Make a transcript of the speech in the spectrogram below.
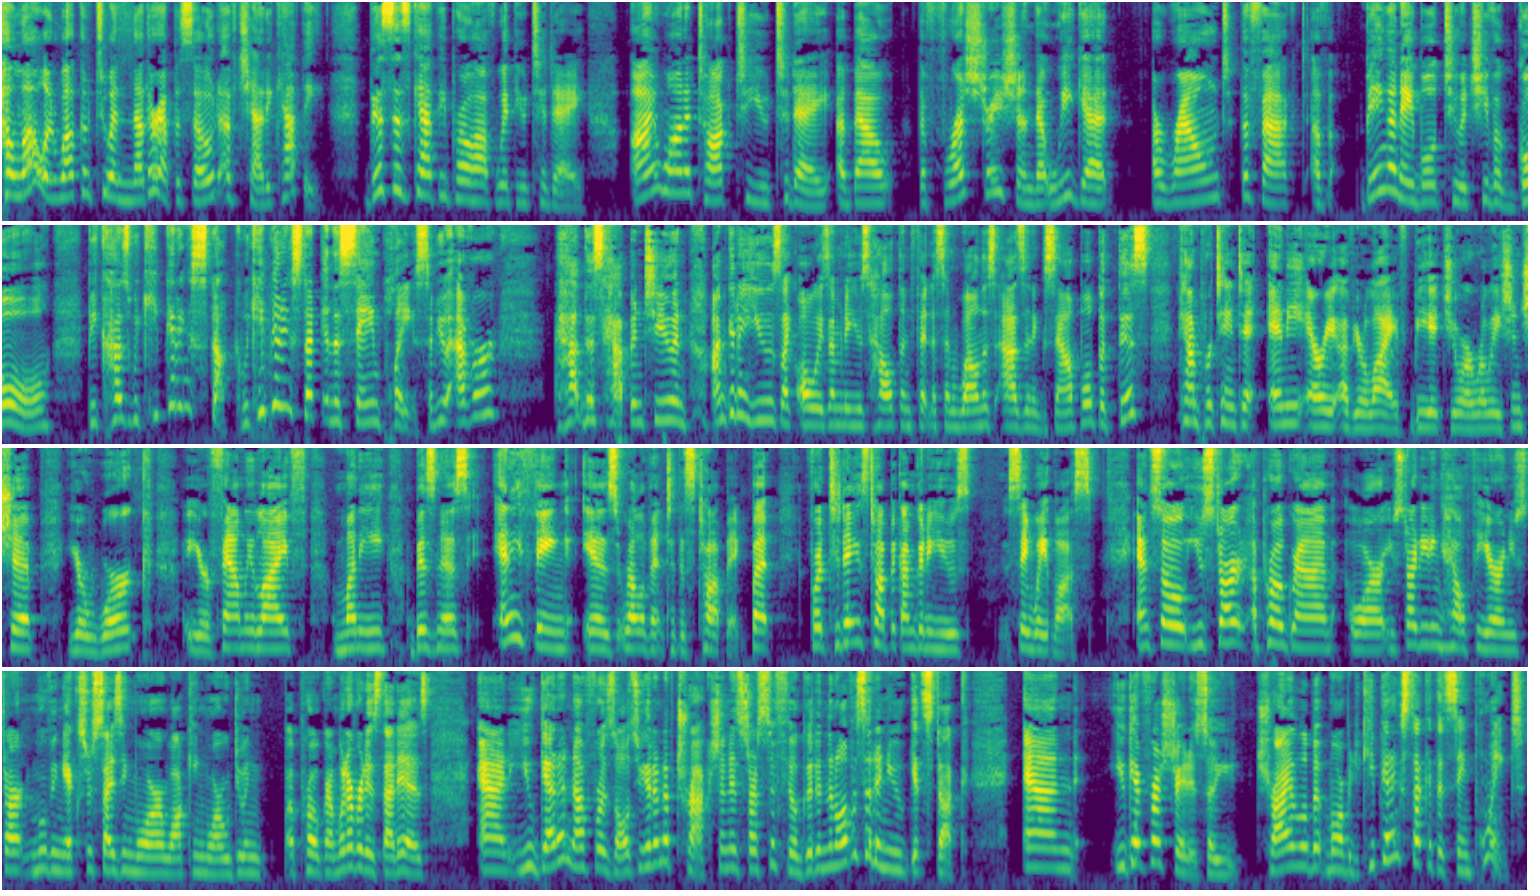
Hello, and welcome to another episode of Chatty Kathy. This is Kathy Prohoff with you today. I want to talk to you today about the frustration that we get around the fact of being unable to achieve a goal because we keep getting stuck. We keep getting stuck in the same place. Have you ever had this happen to you and i'm going to use like always i'm going to use health and fitness and wellness as an example but this can pertain to any area of your life be it your relationship your work your family life money business anything is relevant to this topic but for today's topic i'm going to use say weight loss. And so you start a program or you start eating healthier and you start moving, exercising more, walking more, doing a program, whatever it is that is and you get enough results, you get enough traction, it starts to feel good, and then all of a sudden you get stuck and you get frustrated. So you try a little bit more, but you keep getting stuck at the same point.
